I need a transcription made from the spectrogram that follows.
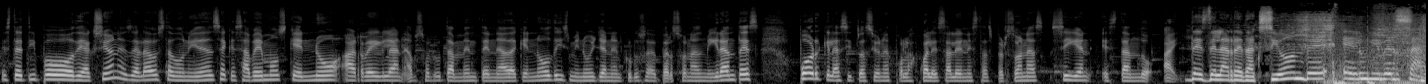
Este tipo de acciones del lado estadounidense que sabemos que no arreglan absolutamente nada, que no disminuyen el cruce de personas migrantes, porque las situaciones por las cuales salen estas personas siguen estando ahí. Desde la redacción de El Universal.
